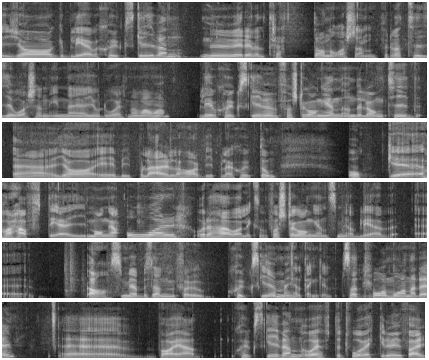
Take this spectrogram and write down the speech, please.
jag blev sjukskriven. Nu är det väl 13 år sedan, för det var 10 år sedan innan jag gjorde året med mamma. Blev sjukskriven första gången under lång tid. Eh, jag är bipolär, eller har bipolär sjukdom. Och eh, har haft det i många år. Och det här var liksom första gången som jag blev, eh, ja, som jag bestämde mig för att sjukskriva mig helt enkelt. Så två månader var jag sjukskriven och efter två veckor ungefär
